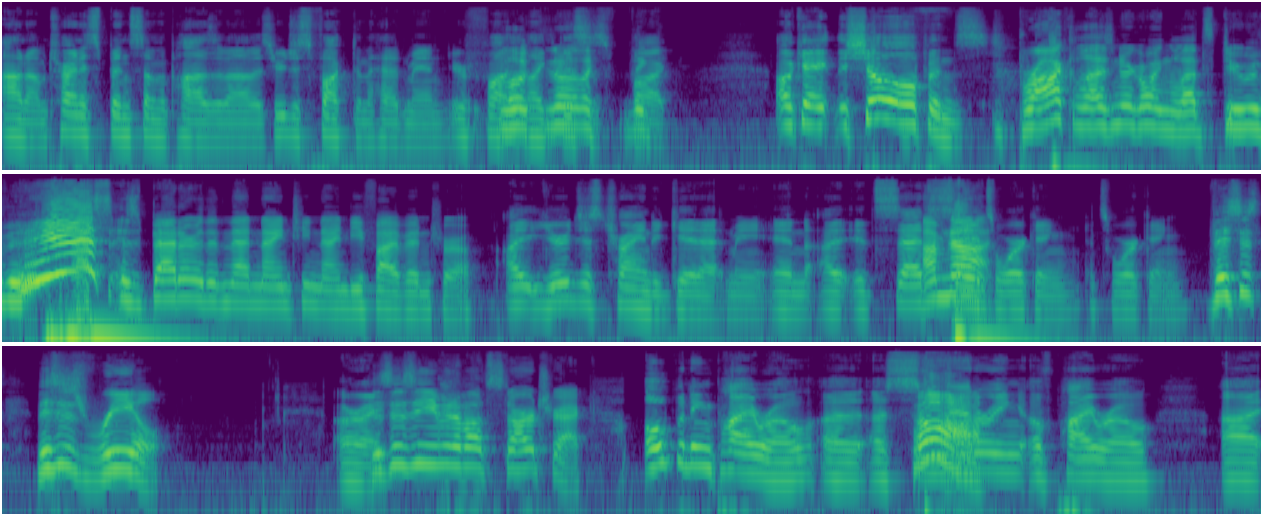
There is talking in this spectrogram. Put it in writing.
I don't know, I'm trying to spin something positive out of this. You're just fucked in the head, man. You're fucked. Look, like no, this like- is fucked. Okay, the show opens. Brock Lesnar going "Let's do this" is better than that 1995 intro. I, you're just trying to get at me, and I, it's sad to I'm say not. it's working. It's working. This is this is real. All right. This isn't even about Star Trek. opening pyro, a, a smattering of pyro, uh,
